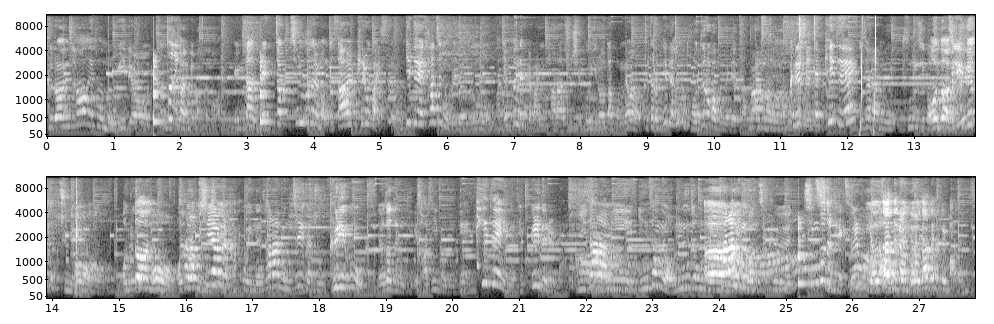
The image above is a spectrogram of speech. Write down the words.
그런 상황에서는 오히려 천천히 가는 게 맞는 것 같아. 일단 내적 친분을 먼저 쌓을 필요가 있어요. 피드에 사진 올려도 예쁜 댓글 많이 달아주시고 이러다 보면 그 사람 피드에 한 번 더 들어가 보게 되잖아. 맞아. 그랬을 때 피드에 이 사람이 무슨 어, 나 직업인지 그게 꼭 중요해. 어. 어. 어떤 어, 어떤 사람인지. 취향을 갖고 있는 사람인지가 좀 그리고 여자들은 되게 자세히 보는 게 피드에 있는 댓글들을 봐. 이 아. 사람이 인성이 어느 정도의 아. 사람인 건지 그 친구들 댓글 보면 여자들은 나온단. 여자 댓글 많은지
